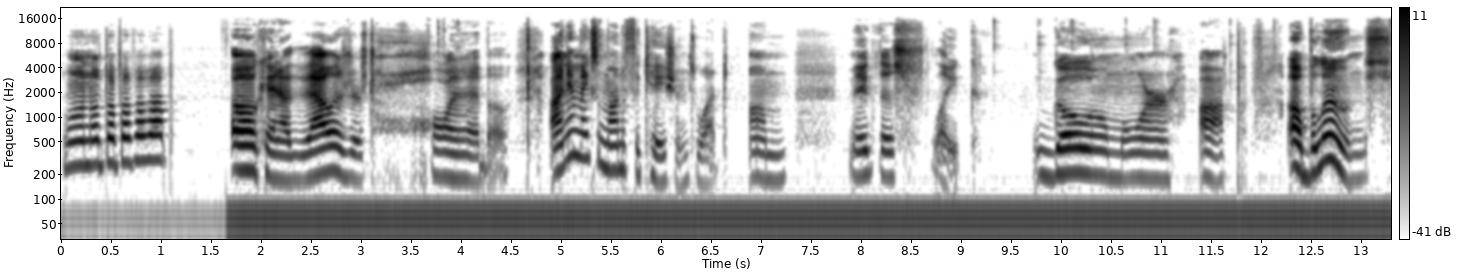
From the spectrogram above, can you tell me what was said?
Come on, up, up, up, up, up. Okay, now that was just horrible. I need to make some modifications. What? Um, make this like go more up. Oh, balloons.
